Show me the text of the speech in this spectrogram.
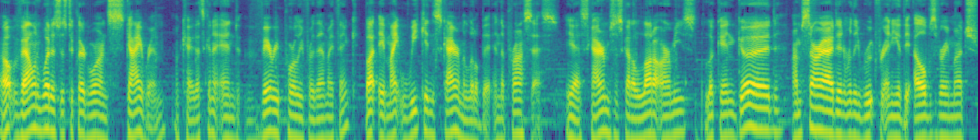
Oh, Valenwood has just declared war on Skyrim. Okay, that's gonna end very poorly for them, I think. But it might weaken Skyrim a little bit in the process. Yeah, Skyrim's just got a lot of armies. Looking good. I'm sorry I didn't really root for any of the elves very much.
